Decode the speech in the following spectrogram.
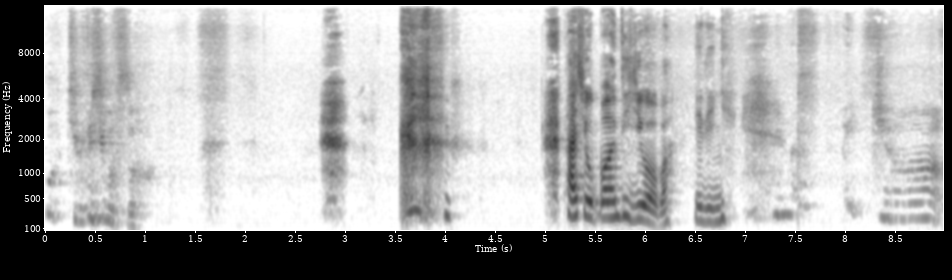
어, 지금 뒤집었어. 다시 오빠가 뒤집어봐 예린이 자,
